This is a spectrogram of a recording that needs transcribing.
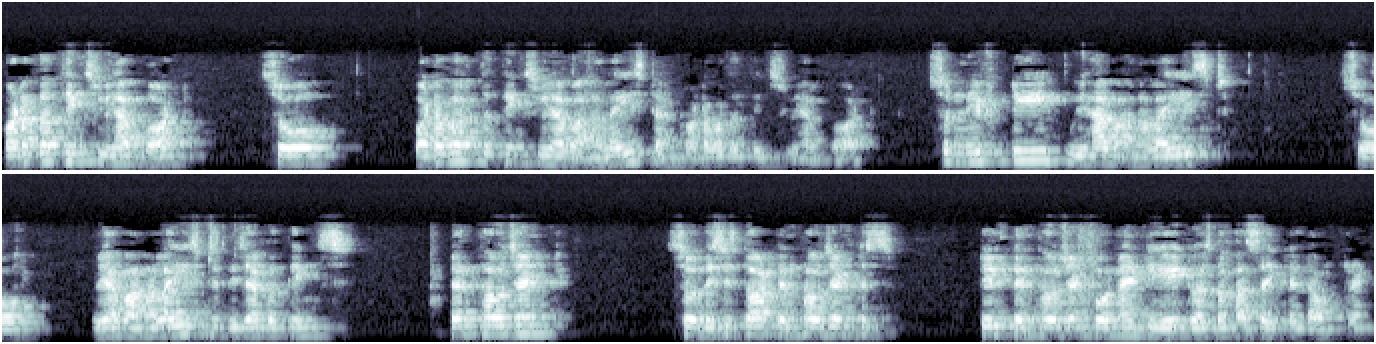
what are the things we have got? So whatever the things we have analyzed and whatever the things we have got so nifty we have analyzed so we have analyzed these are the things 10,000. So this is the 10,000 till 10,498 was the first cycle downtrend.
